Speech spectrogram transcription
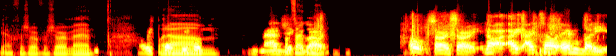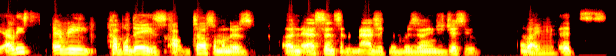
yeah for sure for sure man Always but tell people um magic sorry, about. Oh, sorry, sorry. No, I, I tell everybody at least every couple days. I'll tell someone there's an essence and a magic of Brazilian Jiu Jitsu. Like Mhm. it's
